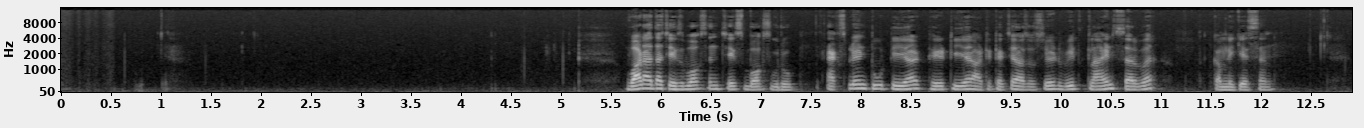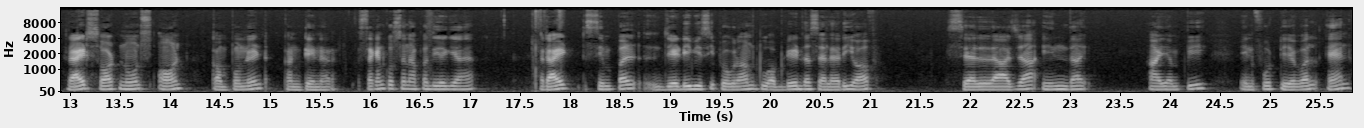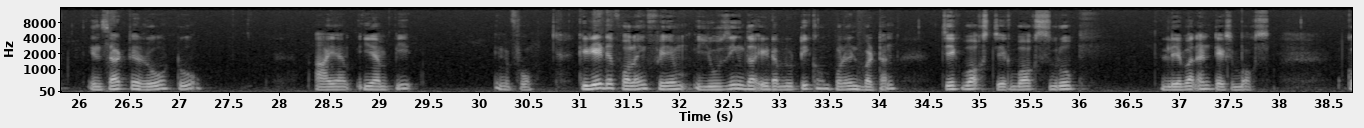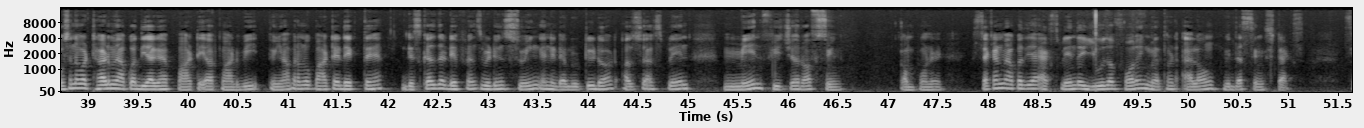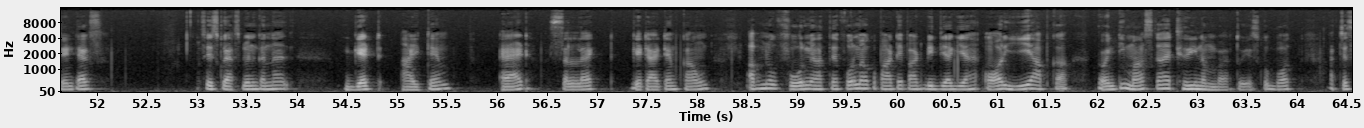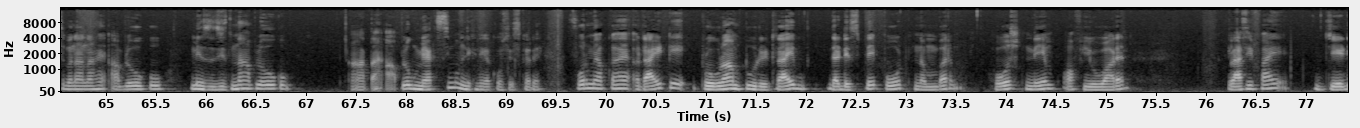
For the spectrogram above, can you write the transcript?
What are the checks box and checks box group explain two tier three tier architecture associate with client server communication write short notes on component container second question आपका दिया गया है। Write simple J D B C program to update the salary of Selaja in the I M P info table and insert row to I M E M P info create the following frame using the A W T component button checkbox checkbox group label and text box question number third में आपको दिया गया है part A और part B तो यहाँ पर हम लोग पार्ट ए देखते हैं. Discuss the difference between swing and A W T dot also explain main feature of swing component second में आपको दिया explain the use of following method along with the syntax syntax से इसको explain करना है. Get item add select get item count अब हम लोग फोर में आते हैं. फोर में आपको पार्ट ए, पार्ट भी दिया गया है और ये आपका ट्वेंटी मार्क्स का है थ्री नंबर तो इसको बहुत अच्छे से बनाना है. आप लोगों को मीन्स जितना आप लोगों को आता है, आप लोग मैक्सिमम लिखने का कोशिश करें. फोर में आपका है write a program to retrieve the display port number host name of U R L classify J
